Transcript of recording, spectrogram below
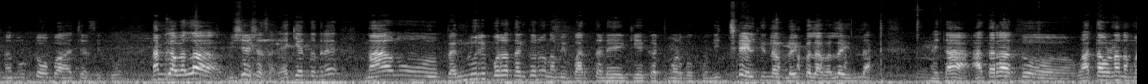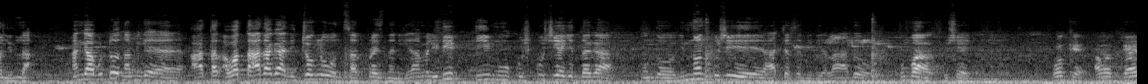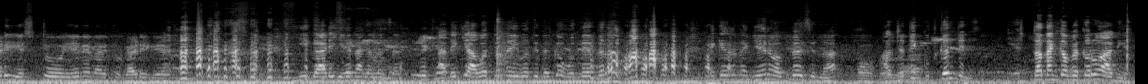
ನಾನು ಹುಟ್ಟುಹಬ್ಬ ಆಚರಿಸಿದ್ದು. ನಮ್ಗೆ ಅವೆಲ್ಲ ವಿಶೇಷ ಸರ್. ಯಾಕೆ ಅಂತಂದರೆ ನಾನು ಬೆಂಗಳೂರಿಗೆ ಬರೋ ತನಕನೂ ನಮಗೆ ಬರ್ತಡೇ ಕೇಕ್ ಕಟ್ ಮಾಡಬೇಕು. ನಿಜ ಹೇಳ್ತೀನಿ ನಮ್ಮ ಲೈಫಲ್ಲಿ ಅವೆಲ್ಲ ಇಲ್ಲ. ಆಯಿತಾ? ಆ ಥರದ್ದು ವಾತಾವರಣ ನಮ್ಮಲ್ಲಿ ಇಲ್ಲ. ಹಂಗಾಗ್ಬಿಟ್ಟು ನಮಗೆ ಆ ಥರ ಅವತ್ತಾದಾಗ ನಿಜವಾಗ್ಲೂ ಒಂದು ಸರ್ಪ್ರೈಸ್ ನನಗೆ. ಆಮೇಲೆ ಇಡೀ ಟೀಮು ಖುಷಿ ಖುಷಿಯಾಗಿದ್ದಾಗ ಒಂದು ಇನ್ನೊಂದು ಖುಷಿ ಆಚರಿಸೋದಿದೆಯಲ್ಲ ಅದು ತುಂಬ ಖುಷಿ ಆಯ್ತು ನನಗೆ. ಓಕೆ ಅವತ್ತು ಗಾಡಿ ಎಷ್ಟು ಏನೇನಾಯ್ತು ಗಾಡಿಗೆ? ಈ ಗಾಡಿಗೆ ಏನಾಗಲ್ಲ ಸರ್. ಅದಕ್ಕೆ ಅವತ್ತಿಂದ ಇವತ್ತಿನ ತನಕ ಒಂದೇ ಥರ. ಯಾಕೆಂದ್ರೆ ನಂಗೆ ಏನು ಅಭ್ಯಾಸ ಇಲ್ಲ. ಅದ್ರ ಜೊತೆ ಕುತ್ಕೊಂತೀನಿ. ಎಷ್ಟ ತನಕ ಬೇಕಾದ್ರೂ ಆಗಲಿ.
